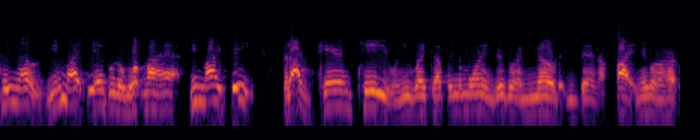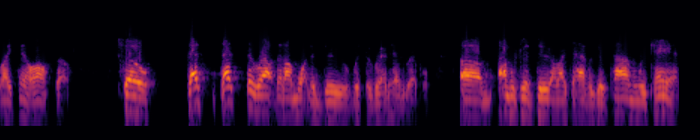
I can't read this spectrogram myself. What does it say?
who knows? You might be able to whoop my ass. You might be. But I guarantee you, when you wake up in the morning, you're going to know that you've been in a fight and you're going to hurt like hell also. So that's, that's the route that I'm wanting to do with the Redhead Rebel. Um, I'm a good dude. I like to have a good time and we can.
